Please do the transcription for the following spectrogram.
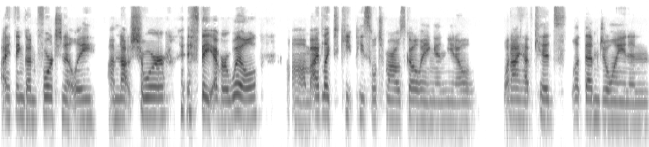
I think unfortunately, I'm not sure if they ever will. Um, I'd like to keep Peaceful Tomorrows going, and you know, when I have kids, let them join, and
